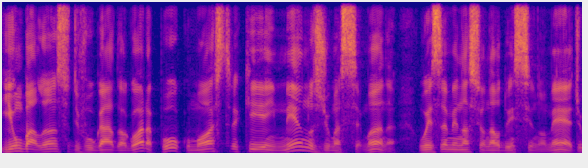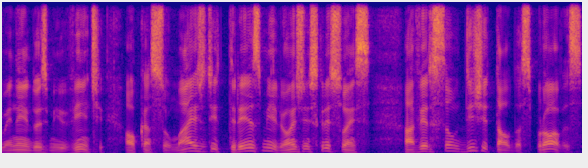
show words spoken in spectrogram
E um balanço divulgado agora há pouco mostra que, em menos de uma semana, o Exame Nacional do Ensino Médio, o Enem 2020, alcançou mais de 3 milhões de inscrições. A versão digital das provas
